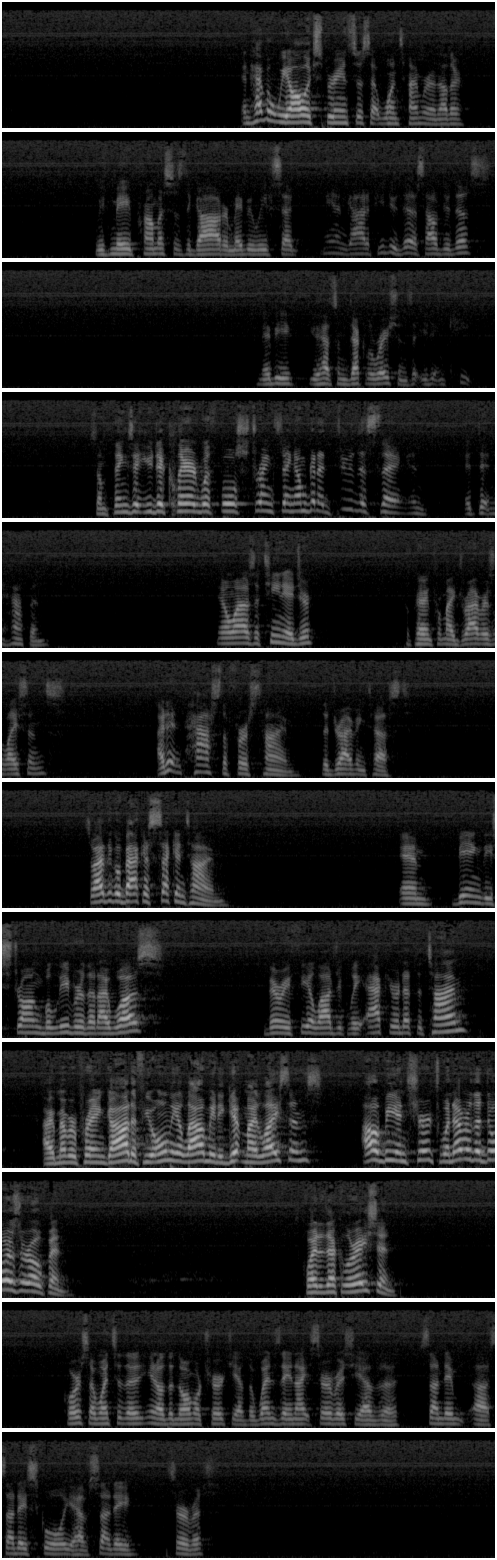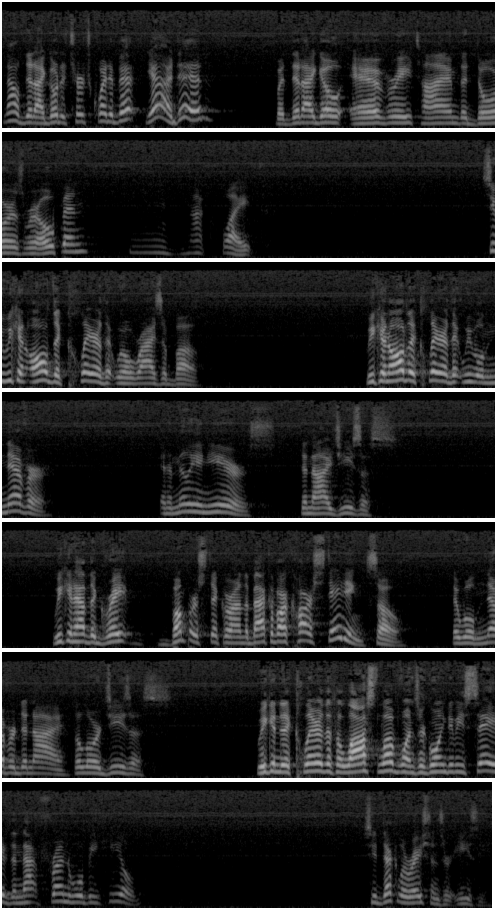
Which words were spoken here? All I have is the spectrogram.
And haven't we all experienced this at one time or another? We've made promises to God, or maybe we've said, Man, God, if you do this, I'll do this. Maybe you had some declarations that you didn't keep. Some things that you declared with full strength, saying, I'm going to do this thing, and it didn't happen. You know, when I was a teenager, preparing for my driver's license, I didn't pass the first time, the driving test. So I had to go back a second time. And being the strong believer that I was, very theologically accurate at the time, I remember praying, God, if you only allow me to get my license, I'll be in church whenever the doors are open. Quite a declaration. Of course, I went to the, you know, the normal church. You have the Wednesday night service, you have the Sunday, uh, Sunday school, you have Sunday service. Now, did I go to church quite a bit? Yeah, I did. But did I go every time the doors were open? Mm, not quite. See, we can all declare that we'll rise above. We can all declare that we will never, in a million years, deny Jesus. We can have the great bumper sticker on the back of our car stating so, that we'll never deny the Lord Jesus. We can declare that the lost loved ones are going to be saved and that friend will be healed. See, declarations are easy.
